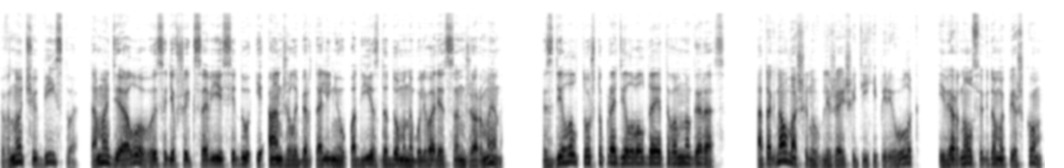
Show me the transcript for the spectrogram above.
В ночь убийства Тома Диало, высадивший к Савье Сиду и Анджело Бертолини у подъезда дома на бульваре Сен-Жермен, сделал то, что проделывал до этого много раз. Отогнал машину в ближайший тихий переулок и вернулся к дому пешком,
